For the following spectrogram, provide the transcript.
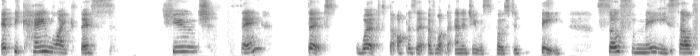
it became like this huge thing that worked the opposite of what the energy was supposed to be. So for me, self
